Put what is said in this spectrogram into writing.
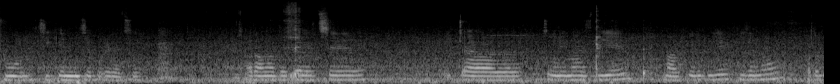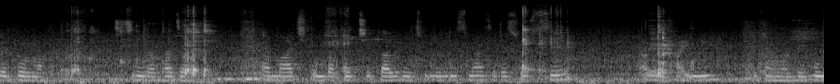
ঝোল চিকেন নিচে পড়ে গেছে। আর আমাদের হচ্ছে এটা চিংড়ি মাছ দিয়ে নারকেল দিয়ে, কী যেন পটলের দোরমা চিংড়া ভাজা। আর মাছ টুম্পা করছে, কাল হয়েছিল ইলিশ মাছ, এটা সর্ষে। আমি খাইনি, এটা আমার বেগুন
